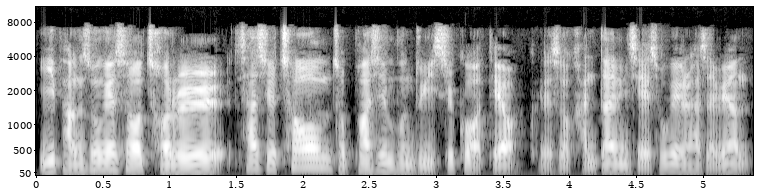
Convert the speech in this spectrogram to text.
이 방송에서 저를 사실 처음 접하신 분도 있을 것 같아요. 그래서 간단히 제 소개를 하자면,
